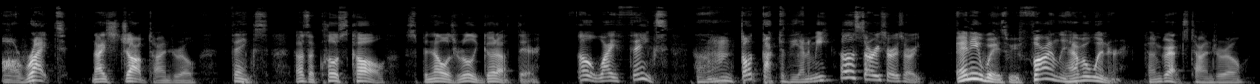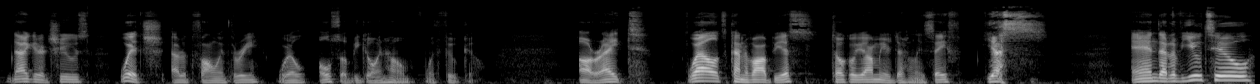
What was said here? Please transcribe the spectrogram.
All right. Nice job, Tanjiro. Thanks. That was a close call. Spinel was really good out there. Oh, why, thanks. Um, don't talk to the enemy. Oh, sorry, sorry, sorry. Anyways, we finally have a winner. Congrats, Tanjiro. Now you get to choose which out of the following three will also be going home with Fuko. All right. Well, it's kind of obvious. Tokoyami, you're definitely safe. Yes! And out of you two,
